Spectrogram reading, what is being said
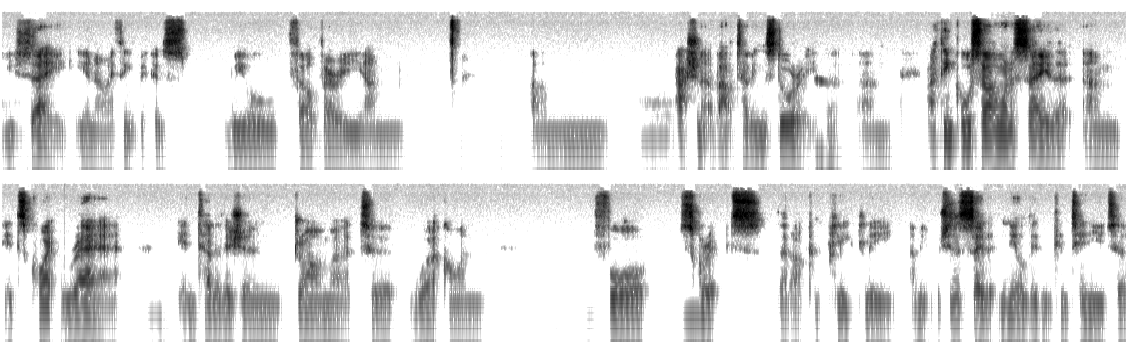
you say, you know, I think because we all felt very um, um, passionate about telling the story. Um, I think also I want to say that um, it's quite rare in television drama to work on four scripts that are completely. I mean, which isn't to say that Neil didn't continue to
